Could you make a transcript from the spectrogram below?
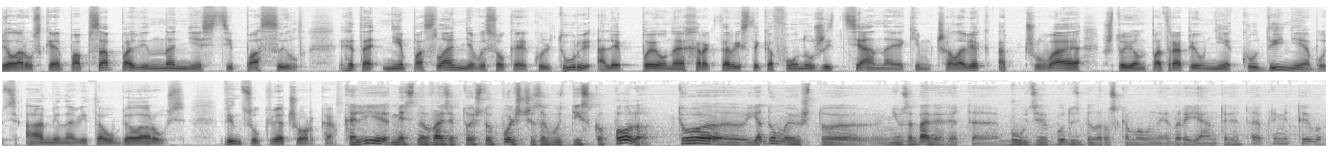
беларуская папса павінна несці пасыл. Гэта не пасланне высокай культуры, але пэўная характарыстыка фону жыцця, на якім чалавек адчувае, што ён патрапіў не куды-небудзь, а менавіта ў Беларусь. Вінцук вячорка. Калі мець на ўвазе той, што ў Польшчы завуць дыско-поло, то э, я думаю, што неўзабаве гэта будзе, будуць беларускамоўныя варыянты гэтага прымітыву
